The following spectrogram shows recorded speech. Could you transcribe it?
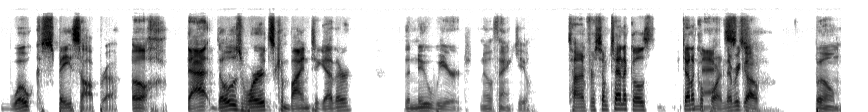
Woke space opera. Ugh. That those words combined together, the new weird. No, thank you. Time for some tentacles. Tentacle porn. There we go. Boom.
